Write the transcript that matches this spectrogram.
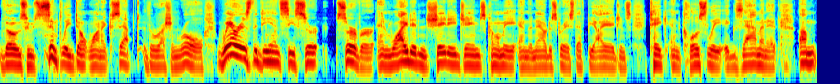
those who simply don't want to accept the Russian role. Where is the DNC ser- server, and why didn't shady James Comey and the now disgraced FBI agents take and closely examine it? Um,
